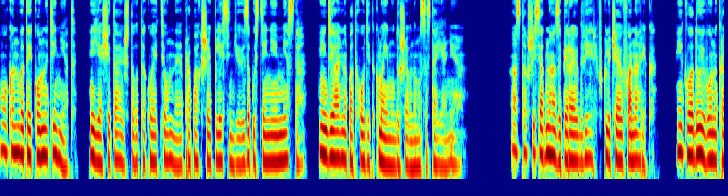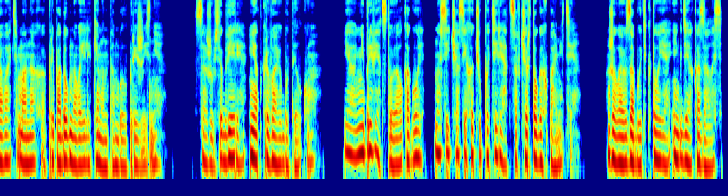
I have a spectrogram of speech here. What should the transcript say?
Окон в этой комнате нет, и я считаю, что такое темное, пропахшее плесенью и запустением место идеально подходит к моему душевному состоянию. Оставшись одна, запираю дверь, включаю фонарик и кладу его на кровать монаха, преподобного или кем он там был при жизни. Сажусь у двери и открываю бутылку. Я не приветствую алкоголь, но сейчас я хочу потеряться в чертогах памяти. Желаю забыть, кто я и где оказалась.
